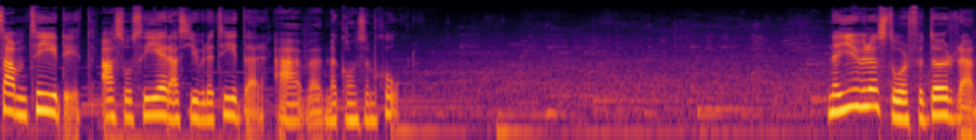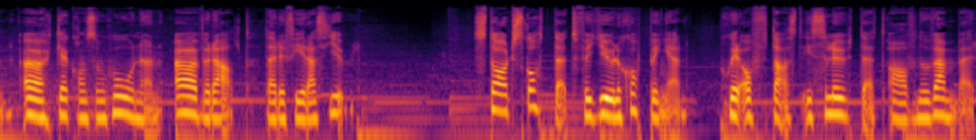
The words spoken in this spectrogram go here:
Samtidigt associeras juletider även med konsumtion. När julen står för dörren ökar konsumtionen överallt där det firas jul. Startskottet för julshoppingen sker oftast i slutet av november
